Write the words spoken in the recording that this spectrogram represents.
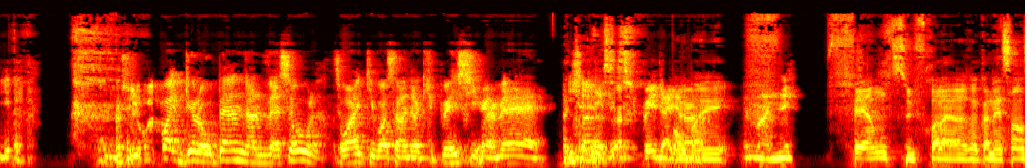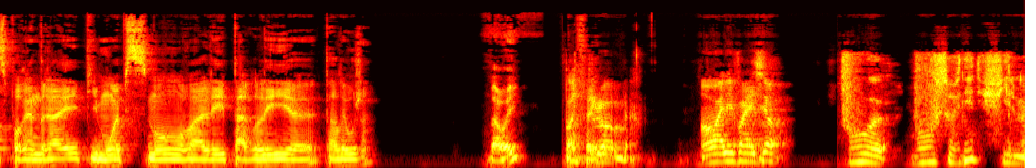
là. tu le vois pas le gueule au Ben dans le vaisseau, là. Tu vois qu'il va s'en occuper si jamais. Il s'en est occupé Bon d'ailleurs. ben, ferme, tu feras la reconnaissance pour André, puis moi puis Simon, on va aller parler, euh, parler aux gens. Ben oui. Pas de trouble. On va aller faire ça. Vous, euh, vous vous souvenez du film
